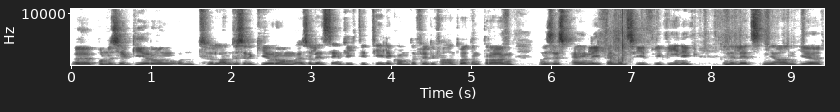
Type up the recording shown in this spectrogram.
äh, Bundesregierung und Landesregierung, also letztendlich die Telekom dafür die Verantwortung tragen. Und es ist peinlich, wenn man sieht, wie wenig in den letzten Jahren hier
